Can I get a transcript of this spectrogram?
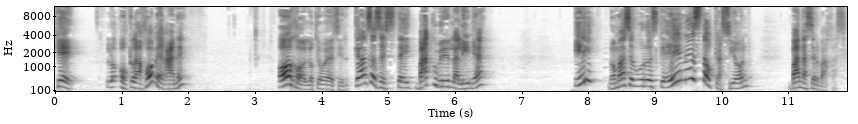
que Oklahoma gane. Ojo, lo que voy a decir. Kansas State va a cubrir la línea. Y lo más seguro es que en esta ocasión van a ser bajas.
